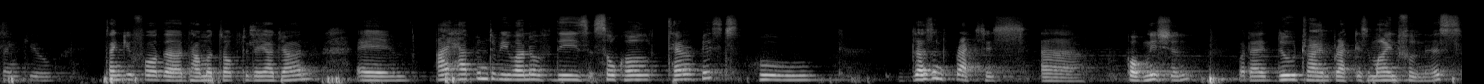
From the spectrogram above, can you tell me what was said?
Thank you. Thank you for the Dharma talk today, Ajahn. Um, I happen to be one of these so-called therapists who doesn't practice uh, cognition, but I do try and practice mindfulness.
